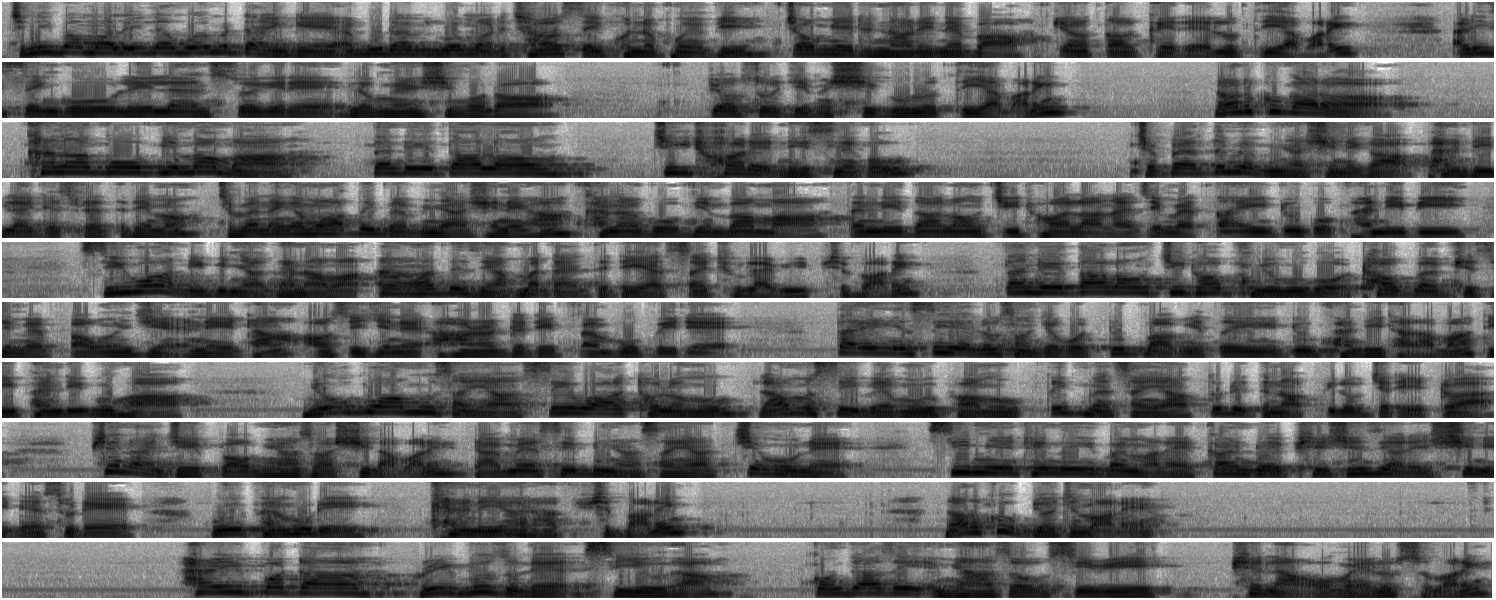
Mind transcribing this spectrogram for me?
ဂျနီဗာမှာလေလံပွဲမတိုင်ခင်အဘူဒါဘီပွဲမှာတခြားစိန်ခုနှစ်ဖွင့်အပြင်ကြောင်းမြဲဒနာတွေနဲ့ပါပြသခဲ့တယ်လို့သိရပါတယ်။ အဲ့ဒီစိန်ကိုလေးလံဆွဲခဲ့တဲ့လုပ်ငန်းရှင်ကတော့ပြောဆိုခြင်းမရှိဘူးလို့သိရပါတယ်။နောက်တစ်ခုကတော့ခန္ဓာကိုယ်ပြင်ပမှာတန်တေသားလောင်းကြီးထွားတဲ့နေစနစ်ကိုဂျပန်သိပ္ပံပညာရှင်တွေကဖန်တီးလိုက်တယ်ဆိုတဲ့သတင်းမှာဂျပန်နိုင်ငံမှာသိပ္ပံပညာရှင်တွေဟာခန္ဓာကိုယ်ပြင်ပမှာတန်တေသားလောင်းကြီးထွားလာနိုင်စေမဲ့တိုင်အိမ်တုကိုဖန်တီးပြီးဇီဝနိပညာကဏ္ဍမှာအံ့အားသင့်စရာမှတ်တိုင်တတရစိုက်ထူလိုက်ပြီးဖြစ်ပါတယ်။ တန်တေသားလုံးကြီးထွားဖွံ့ဖြိုးမှုကိုထောက်ပံ့ဖြစ်စေမဲ့ပတ်ဝန်းကျင်အနေထားအောက်ဆီဂျင်နဲ့အာဟာရဓာတ်တွေပံ့ပိုးပေးတဲ့တိုင်အစီရဲ့လှုပ်ဆောင်ချက်ကိုတူပပြီးတိုင်တူဖန်တီးထားတာပါဒီဖန်တီးမှုဟာမျိုးပွားမှုဆိုင်ရာစေဝါထုတ်လုပ်မှုလောက်မစိပဲမွေးဖွားမှုသိပ္ပံဆိုင်ရာသုတေသနပြုလုပ်ချက်တွေအတွက်ဖြစ်နိုင်ခြေပေါင်းများစွာရှိလာပါတယ်ဒါပေမဲ့စေပညာဆိုင်ရာကျင့်ဝတ်နဲ့စီမင်းထင်းသိမ်းပိုင်းမှာလည်းကင်တွယ်ဖြည့်ရှင်းစရာတွေရှိနေတယ်ဆိုတဲ့ဝေဖန်မှုတွေခံနေရတာဖြစ်ပါတယ်။ နောက်တစ်ခုပြောချင်ပါတယ် Harry Potter reboot ဆိုတဲ့ CEO ဟာကုန်ကြစိတ်အများဆုံး series ဖြစ်လာအောင်မယ်လို့ဆိုပါတယ်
